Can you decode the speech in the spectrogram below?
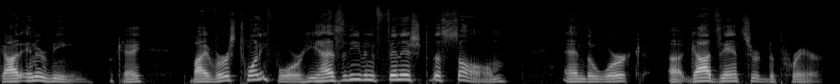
God, intervene, okay? By verse 24, he hasn't even finished the psalm, and the work, uh, God's answered the prayer.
